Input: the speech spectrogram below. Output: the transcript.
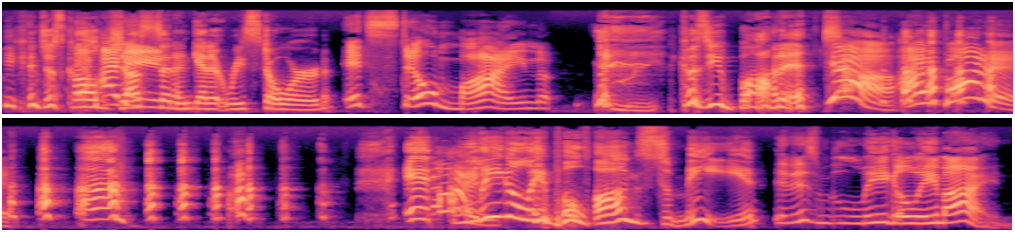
You can just call I Justin mean- and get it restored It's still mine. because you bought it. Yeah, I bought it. It Fine. legally belongs to me. It is legally mine.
